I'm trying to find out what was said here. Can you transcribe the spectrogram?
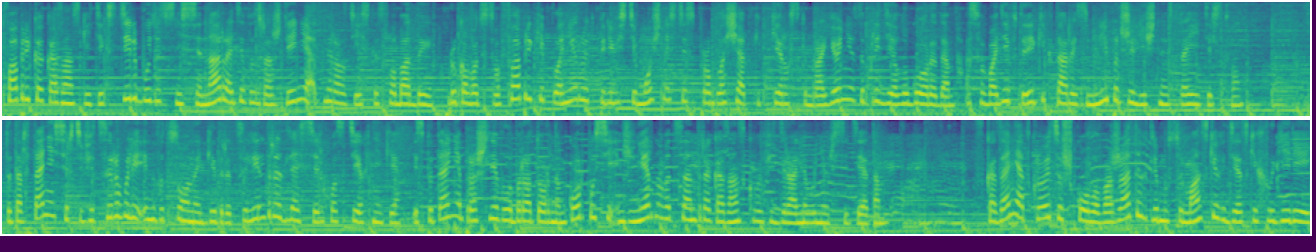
Фабрика «Казанский текстиль» будет снесена ради возрождения Адмиралтейской слободы. Руководство фабрики планирует перевести мощности с проплощадки в Кировском районе за пределы города, освободив 3 гектара земли под жилищное строительство. Татарстане сертифицировали инновационные гидроцилиндры для сельхозтехники. Испытания прошли в лабораторном корпусе инженерного центра Казанского федерального университета. В Казани откроется школа вожатых для мусульманских детских лагерей.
